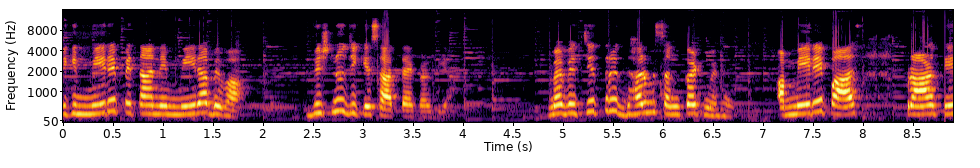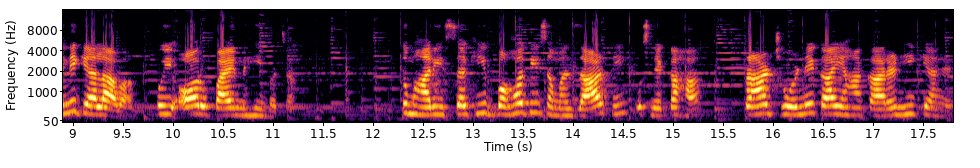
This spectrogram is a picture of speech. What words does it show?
लेकिन मेरे पिता ने मेरा विवाह विष्णु जी के साथ तय कर दिया। मैं विचित्र धर्म संकट में हूँ। अब मेरे पास प्राण देने के अलावा कोई और उपाय नहीं बचा। तुम्हारी सखी बहुत ही समझदार थी। उसने कहा, प्राण छोड़ने का यहाँ कारण ही क्या है?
